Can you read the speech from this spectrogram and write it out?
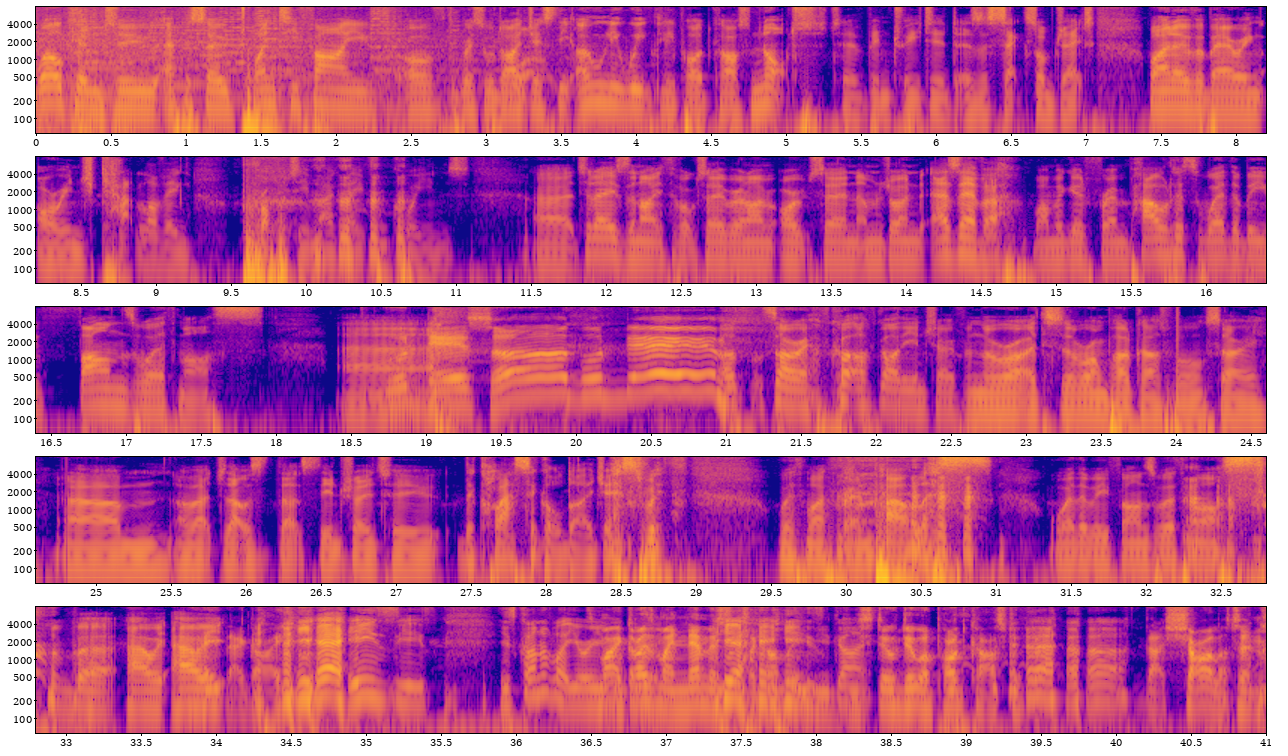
Welcome to episode 25 of the Bristol Digest, the only weekly podcast not to have been treated as a sex object by an overbearing, orange, cat loving property magnate from Queens. Uh, today is the 9th of October, and I'm Sen. I'm joined, as ever, by my good friend Paulus Weatherby Farnsworth Moss. Uh, Good day, sir. Good day. Oh, sorry, I've got I've got the intro from the wrong, it's the wrong podcast, Paul. Sorry. Um, I've actually that was that's the intro to the classical digest with with my friend Paulus Weatherby Farnsworth Moss. but how how I he, hate that guy. yeah, he's he's he's kind of like your my guy's my nemesis. Yeah, I can't believe you, guy- you still do a podcast with that, that charlatan.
